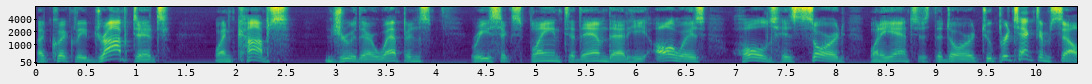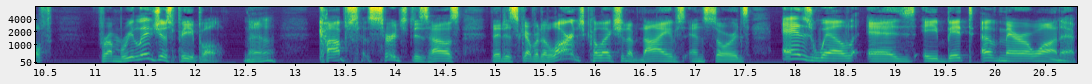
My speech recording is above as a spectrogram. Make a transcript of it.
but quickly dropped it when cops drew their weapons. Reese explained to them that he always holds his sword when he answers the door to protect himself from religious people. Cops searched his house. They discovered a large collection of knives and swords, as well as a bit of marijuana.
